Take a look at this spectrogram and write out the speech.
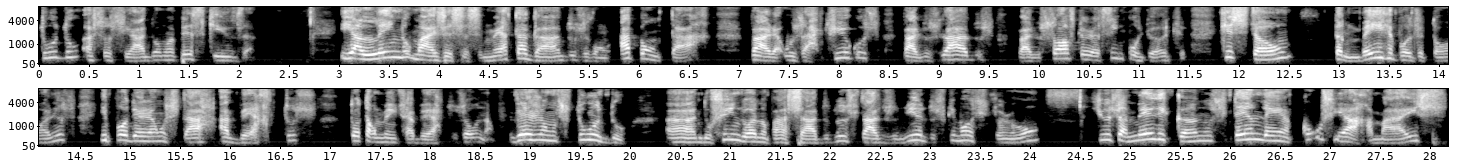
tudo associado a uma pesquisa. E, além do mais, esses metadados vão apontar para os artigos, para os dados, para o software, assim por diante, que estão também repositórios e poderão estar abertos, totalmente abertos ou não. Veja um estudo ah, do fim do ano passado dos Estados Unidos que mostrou que os americanos tendem a confiar mais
